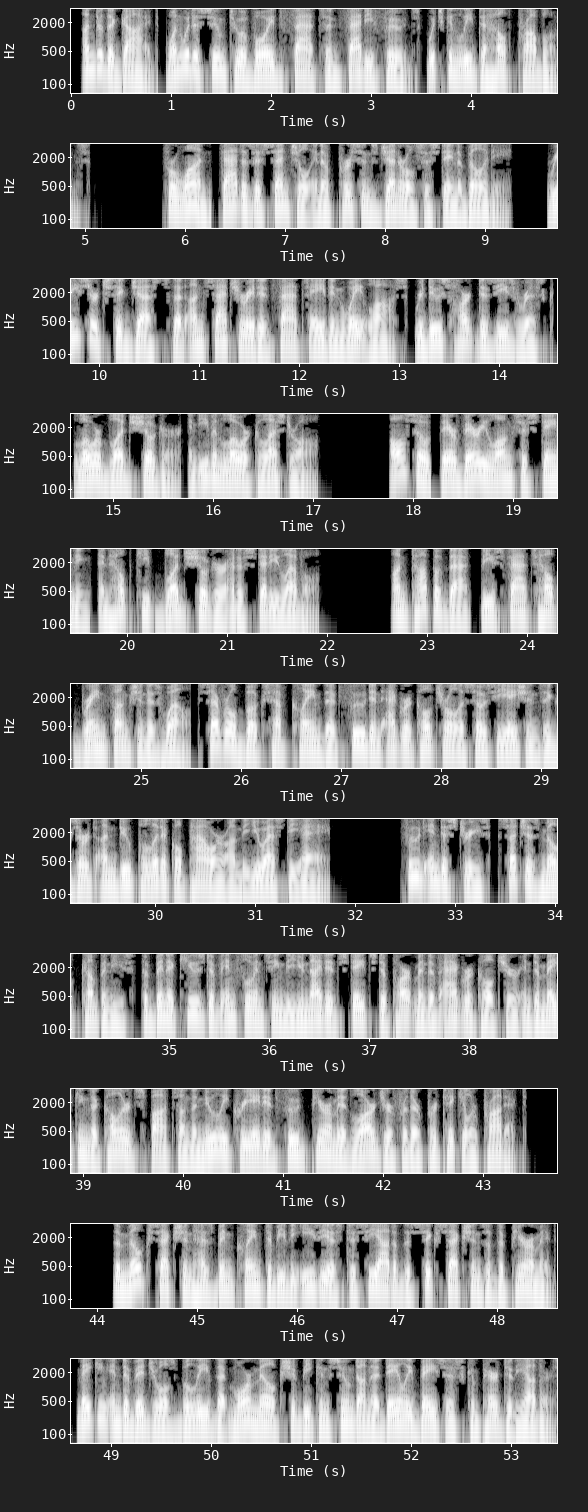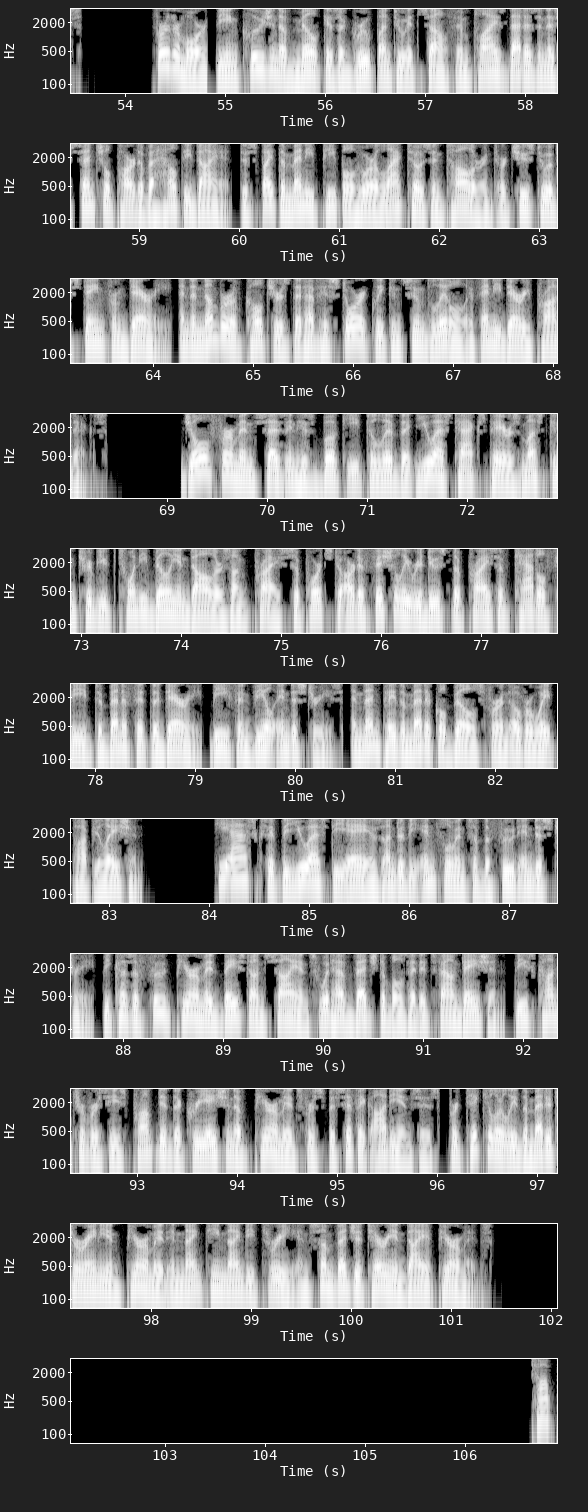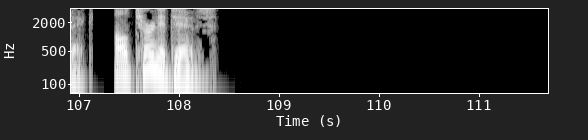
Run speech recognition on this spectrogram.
Under the guide, one would assume to avoid fats and fatty foods, which can lead to health problems. For one, fat is essential in a person's general sustainability. Research suggests that unsaturated fats aid in weight loss, reduce heart disease risk, lower blood sugar, and even lower cholesterol. Also, they are very long-sustaining, and help keep blood sugar at a steady level. On top of that, these fats help brain function as well. Several books have claimed that food and agricultural associations exert undue political power on the USDA. Food industries, such as milk companies, have been accused of influencing the United States Department of Agriculture into making the colored spots on the newly created food pyramid larger for their particular product. The milk section has been claimed to be the easiest to see out of the six sections of the pyramid, making individuals believe that more milk should be consumed on a daily basis compared to the others. Furthermore, the inclusion of milk as a group unto itself implies that as an essential part of a healthy diet, despite the many people who are lactose intolerant or choose to abstain from dairy, and a number of cultures that have historically consumed little if any dairy products. Joel Fuhrman says in his book Eat to Live that U.S. taxpayers must contribute $20 billion on price supports to artificially reduce the price of cattle feed to benefit the dairy, beef and veal industries, and then pay the medical bills for an overweight population. He asks if the USDA is under the influence of the food industry, because a food pyramid based on science would have vegetables at its foundation. These controversies prompted the creation of pyramids for specific audiences, particularly the Mediterranean pyramid in 1993 and some vegetarian diet pyramids. Alternatives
